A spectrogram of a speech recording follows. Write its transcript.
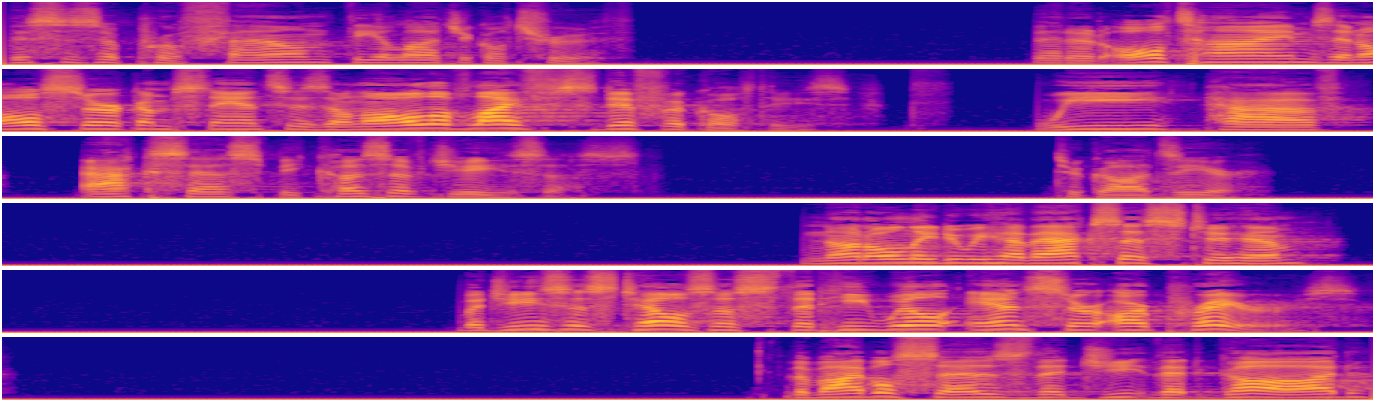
This is a profound theological truth. that at all times, in all circumstances, on all of life's difficulties, we have access because of Jesus to God's ear. Not only do we have access to Him, but Jesus tells us that He will answer our prayers. The Bible says that, G- that God,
